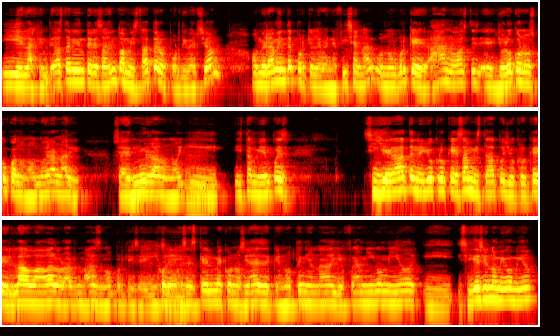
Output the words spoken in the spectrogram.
y la gente va a estar interesada en tu amistad, pero por diversión, o meramente porque le benefician algo, no porque, ah, no, este, eh, yo lo conozco cuando no, no era nadie, o sea, es muy raro, ¿no? Y, y, también, pues, si llega a tener, yo creo que esa amistad, pues yo creo que la va a valorar más, ¿no? Porque dice, híjole, pues es que él me conocía desde que no tenía nada y fue amigo mío y sigue siendo amigo mío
